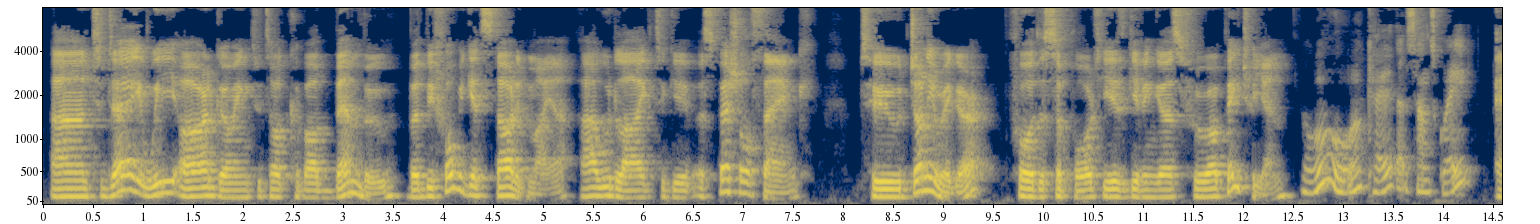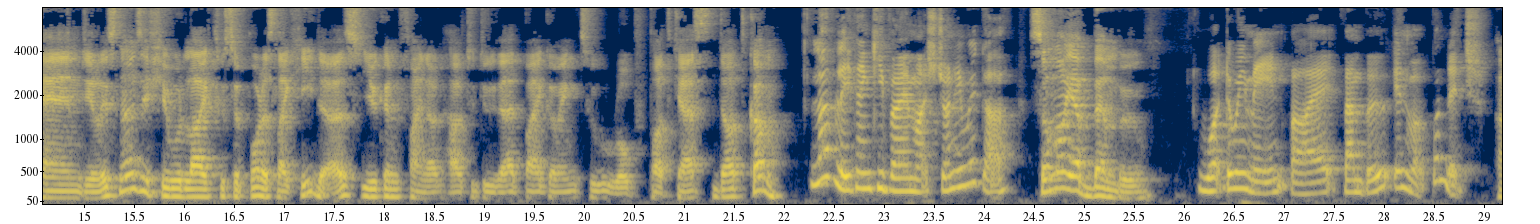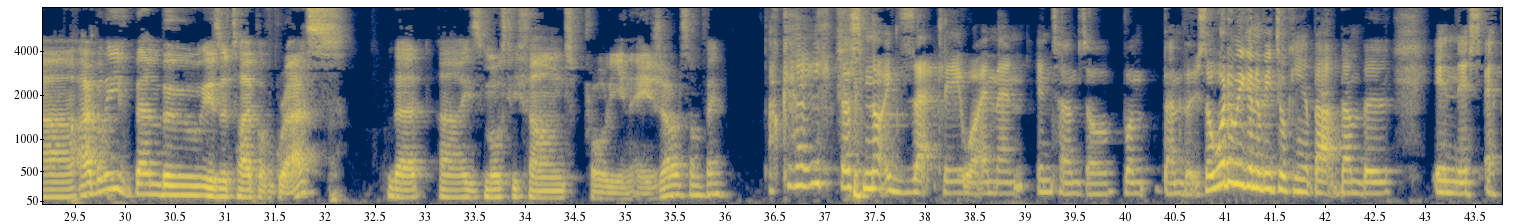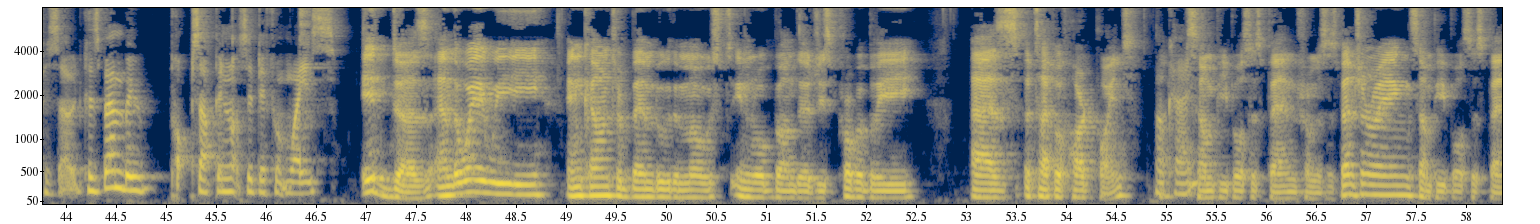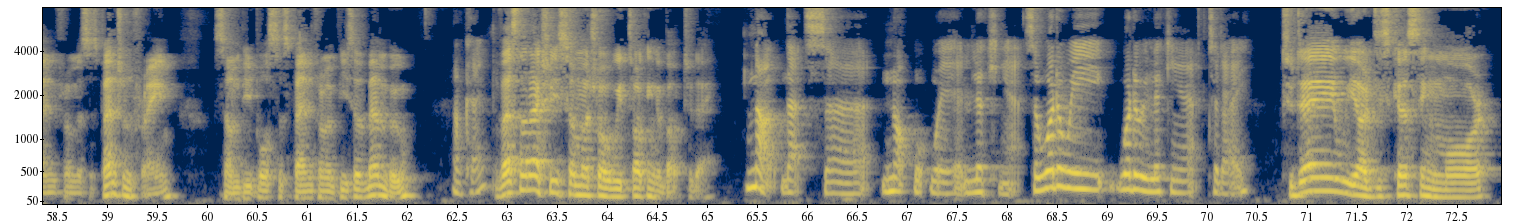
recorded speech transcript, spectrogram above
Uh, today we are going to talk about bamboo, but before we get started, Maya, I would like to give a special thank to Johnny Rigger for the support he is giving us through our Patreon. Oh, okay, that sounds great. And dear listeners, if you would like to support us like he does, you can find out how to do that by going to ropepodcast.com. Lovely, thank you very much, Johnny Rigger. So Maya bamboo. What do we mean by bamboo in rope bondage? Uh, I believe bamboo is a type of grass that uh, is mostly found probably in Asia or something. Okay, that's not exactly what I meant in terms of bamboo. So, what are we going to be talking about bamboo in this episode? Because bamboo pops up in lots of different ways. It does, and the way we encounter bamboo the most in rope bondage is probably as a type of hard point. Okay. Some people suspend from a suspension ring, some people suspend from a suspension frame, some people suspend from a piece of bamboo. Okay. But that's not actually so much what we're talking about today. No, that's uh, not what we're looking at. So, what are we? What are we looking at today? Today we are discussing more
